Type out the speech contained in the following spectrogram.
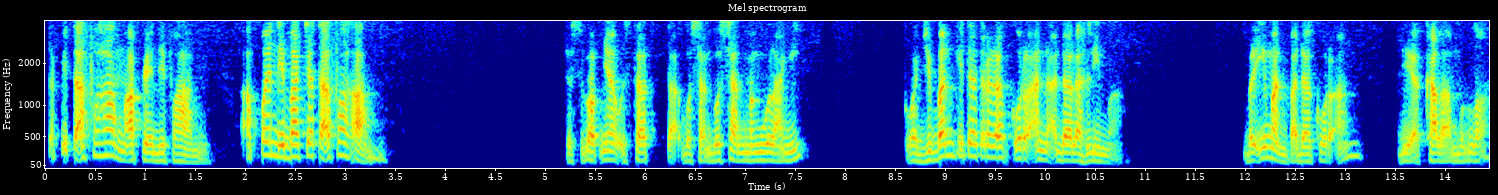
Tapi tak faham apa yang difahami. Apa yang dibaca tak faham. Sebabnya Ustaz tak bosan-bosan mengulangi. Kewajiban kita terhadap Quran adalah lima. Beriman pada Quran. Dia kalamullah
